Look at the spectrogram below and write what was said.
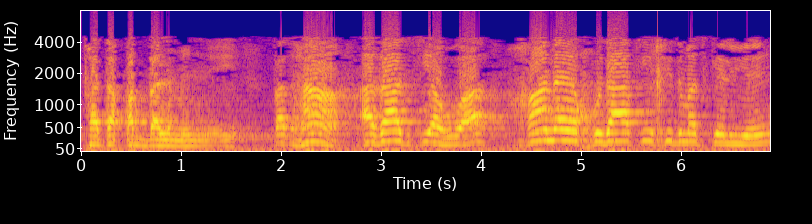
فتح قبل منی۔ پر ہاں آزاد کیا ہوا خانہ خدا کی خدمت کے لیے۔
